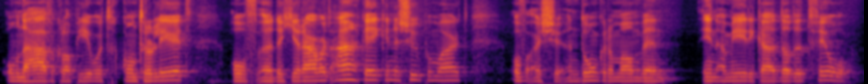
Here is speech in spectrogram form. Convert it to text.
om de havenklap hier wordt gecontroleerd. Of eh, dat je raar wordt aangekeken in de supermarkt. Of als je een donkere man bent in Amerika, dat het veel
